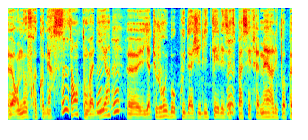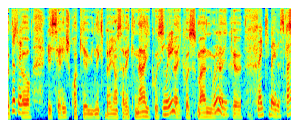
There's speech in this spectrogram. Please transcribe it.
euh, en offre commerçante, on va dire, euh, il y a toujours eu beaucoup d'agilité, les espaces éphémères, les pop-up stores, les séries. Je crois qu'il y a eu une expérience avec Nike aussi, Oui. Nike Osman ou Oui, oui. Nike. euh, Nike by Osman.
